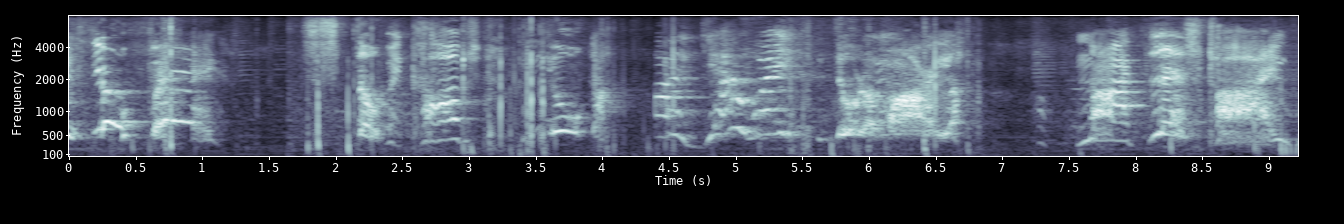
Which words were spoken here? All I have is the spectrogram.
you stupid! Stupid cops! You gotta get away to the Mario! Not this time!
